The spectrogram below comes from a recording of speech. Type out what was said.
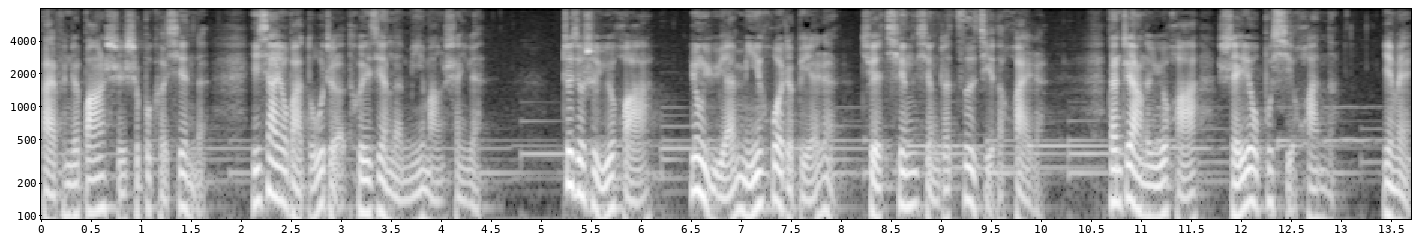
百分之八十是不可信的。”一下又把读者推进了迷茫深渊。这就是余华用语言迷惑着别人，却清醒着自己的坏人。但这样的余华，谁又不喜欢呢？因为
